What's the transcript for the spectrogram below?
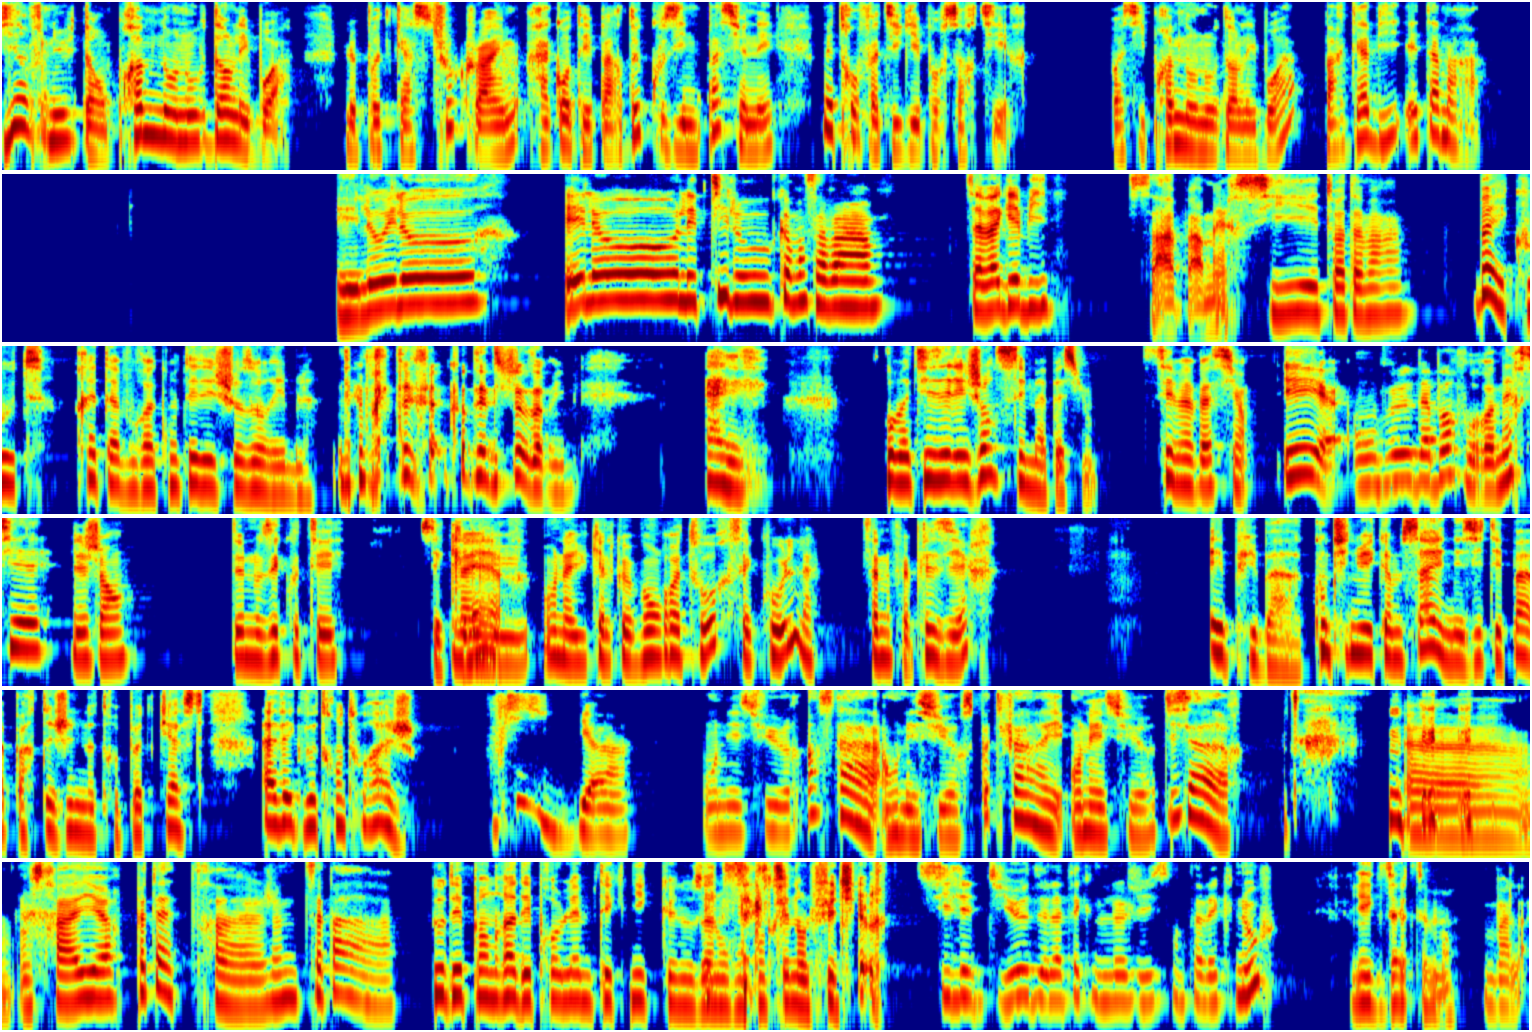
Bienvenue dans Promenons-nous dans les bois, le podcast True Crime raconté par deux cousines passionnées mais trop fatiguées pour sortir. Voici Promenons-nous dans les bois par Gabi et Tamara. Hello, hello Hello les petits loups, comment ça va? Ça va Gabi? Ça va, merci. Et toi Tamara? Bah écoute, prête à vous raconter des choses horribles. prête à raconter des choses horribles. Allez. Traumatiser les gens, c'est ma passion. C'est ma passion. Et on veut d'abord vous remercier les gens de nous écouter. C'est clair. On a, eu, on a eu quelques bons retours, c'est cool, ça nous fait plaisir. Et puis bah continuez comme ça et n'hésitez pas à partager notre podcast avec votre entourage. Oui, on est sur Insta, on est sur Spotify, on est sur Deezer. euh, on sera ailleurs peut-être, euh, je ne sais pas. Tout dépendra des problèmes techniques que nous allons rencontrer dans le futur. Si les dieux de la technologie sont avec nous. Exactement. Voilà.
